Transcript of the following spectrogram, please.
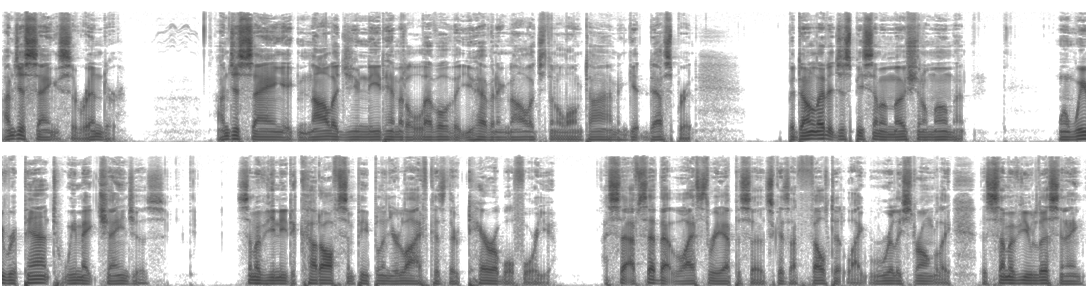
I'm just saying surrender. I'm just saying acknowledge you need Him at a level that you haven't acknowledged in a long time and get desperate. But don't let it just be some emotional moment. When we repent, we make changes. Some of you need to cut off some people in your life because they're terrible for you. I I've said that the last three episodes because I felt it like really strongly that some of you listening,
